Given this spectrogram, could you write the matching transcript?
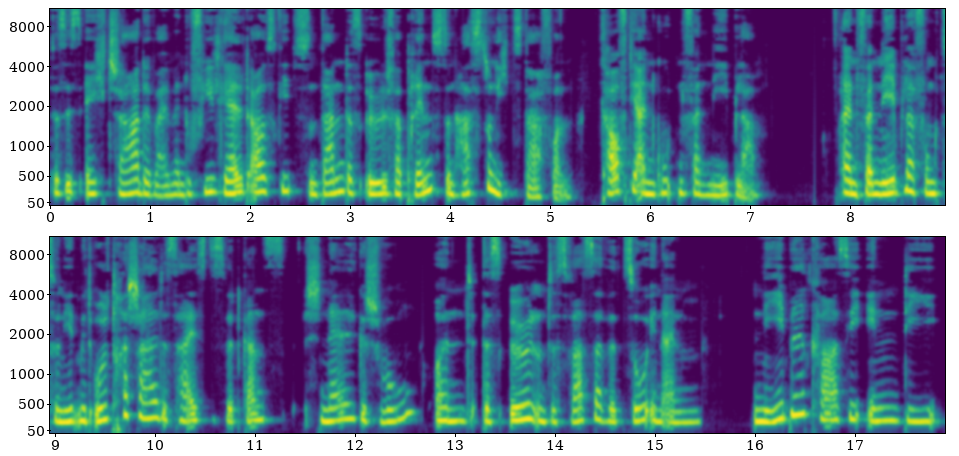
Das ist echt schade, weil wenn du viel Geld ausgibst und dann das Öl verbrennst, dann hast du nichts davon. Kauf dir einen guten Vernebler. Ein Vernebler funktioniert mit Ultraschall, das heißt, es wird ganz schnell geschwungen und das Öl und das Wasser wird so in einem Nebel quasi in die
